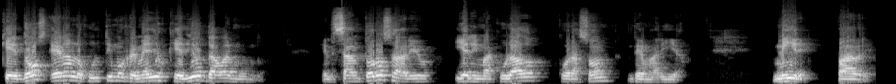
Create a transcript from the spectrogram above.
que dos eran los últimos remedios que Dios daba al mundo. El Santo Rosario y el Inmaculado Corazón de María. Mire, Padre,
